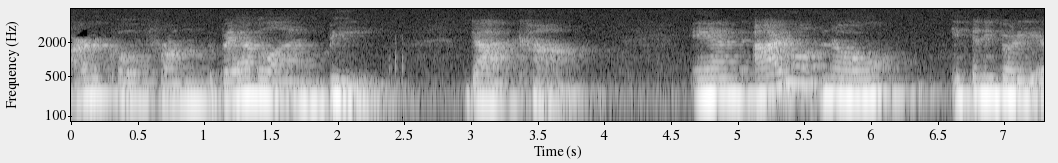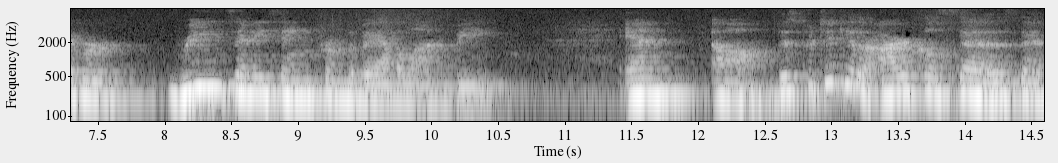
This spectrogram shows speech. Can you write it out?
article from the BabylonBee.com. And I don't know if anybody ever reads anything from the Babylon Bee. And um, this particular article says that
